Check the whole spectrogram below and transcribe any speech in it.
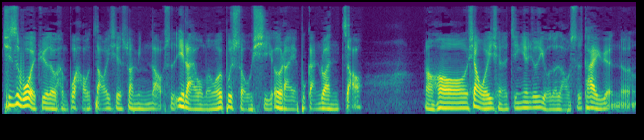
其实我也觉得很不好找一些算命老师，一来我们会不熟悉，二来也不敢乱找。然后像我以前的经验，就是有的老师太远了，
